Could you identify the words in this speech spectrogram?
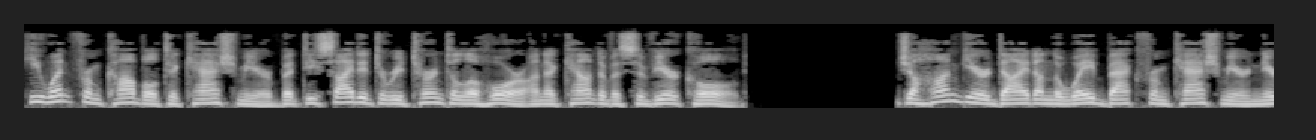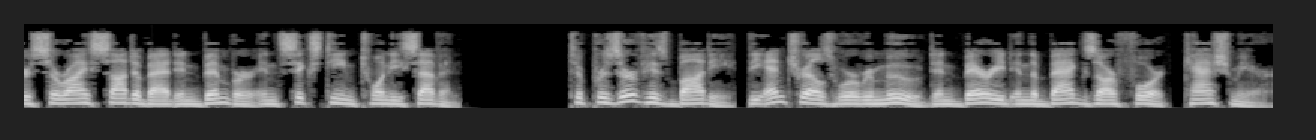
He went from Kabul to Kashmir but decided to return to Lahore on account of a severe cold. Jahangir died on the way back from Kashmir near Sarai Sadabad in Bhimber in 1627. To preserve his body, the entrails were removed and buried in the Bagzar fort, Kashmir.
